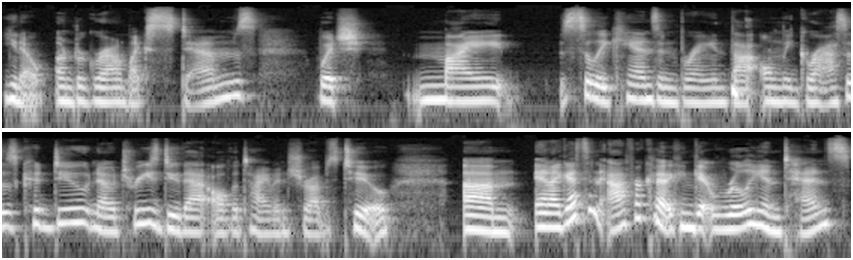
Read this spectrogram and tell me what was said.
you know, underground like stems, which my silly Kansan brain thought only grasses could do. No, trees do that all the time and shrubs too. Um, and I guess in Africa it can get really intense.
